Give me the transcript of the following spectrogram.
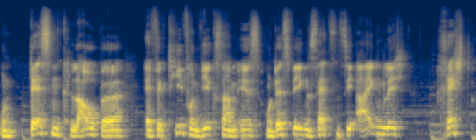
und dessen Glaube effektiv und wirksam ist und deswegen setzen sie eigentlich recht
